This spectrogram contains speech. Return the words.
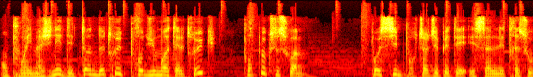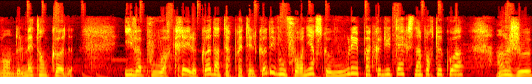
On pourrait imaginer des tonnes de trucs. Produis-moi tel truc. Pour peu que ce soit possible pour ChatGPT, et ça l'est très souvent, de le mettre en code il va pouvoir créer le code, interpréter le code et vous fournir ce que vous voulez, pas que du texte, n'importe quoi. Un jeu,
